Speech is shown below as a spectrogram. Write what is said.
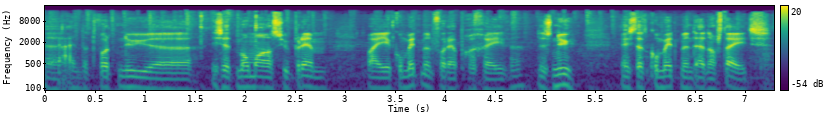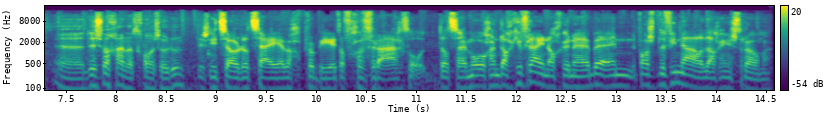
en dat wordt nu, is het moment suprem waar je commitment voor hebt gegeven. Dus nu is dat commitment er nog steeds. Uh, dus we gaan het gewoon zo doen. Het is niet zo dat zij hebben geprobeerd of gevraagd... dat zij morgen een dagje vrij nog kunnen hebben... en pas op de finale dag instromen.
